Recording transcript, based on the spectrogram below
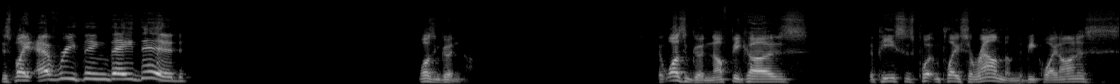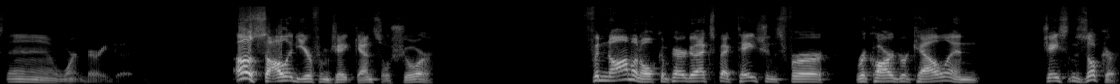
despite everything they did, wasn't good enough. It wasn't good enough because the pieces put in place around them, to be quite honest, eh, weren't very good. Oh, solid year from Jake Guentzel, sure. Phenomenal compared to expectations for Rickard Rakell and Jason Zucker.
